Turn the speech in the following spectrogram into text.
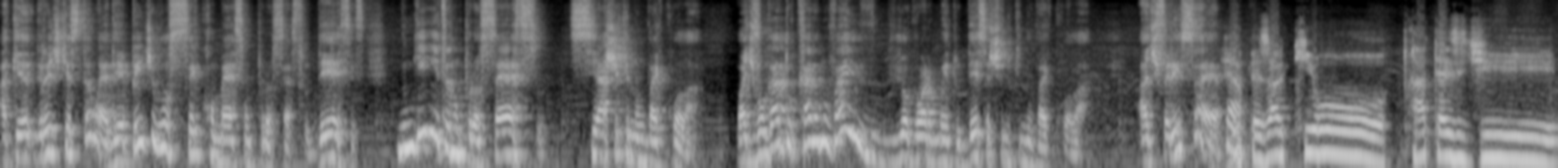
A grande questão é, de repente você começa um processo desses, ninguém entra num processo se acha que não vai colar. O advogado do cara não vai jogar um argumento desse achando que não vai colar. A diferença é, É, apesar que o, a tese de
